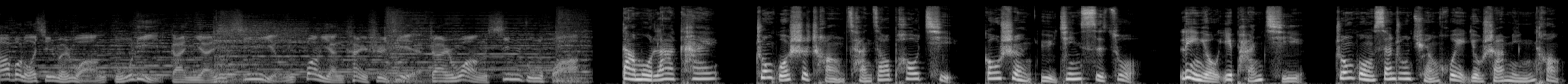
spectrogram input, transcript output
阿波罗新闻网独立、敢言、新颖，放眼看世界，展望新中华。大幕拉开，中国市场惨遭抛弃，高盛语惊四座。另有一盘棋，中共三中全会有啥名堂？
